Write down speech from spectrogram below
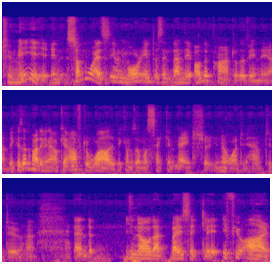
to me, in some ways, even more interesting than the other part of the Vinaya. Because the other part of the Vinaya, okay, after a while, it becomes almost second nature. You know what you have to do. And you know that basically, if you are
